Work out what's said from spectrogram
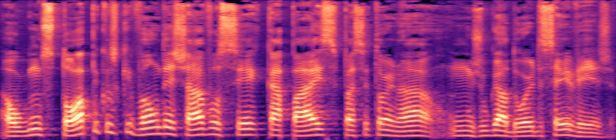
alguns tópicos que vão deixar você capaz para se tornar um julgador de cerveja.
